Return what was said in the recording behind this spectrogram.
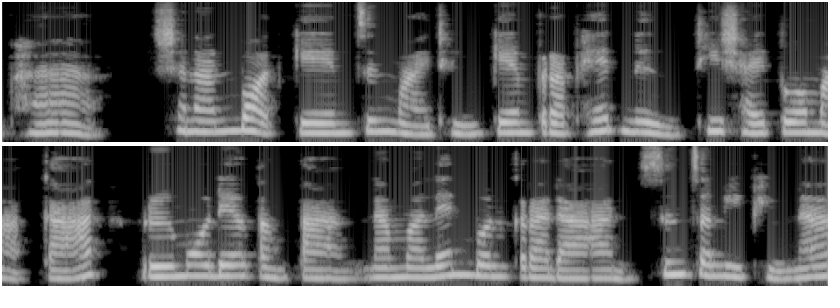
2555 ฉะนั้นบอร์ดเกมจึงหมายถึงเกมประเภทหนึ่งที่ใช้ตัวหมากการ์ด หรือโมเดลต่างๆนำมาเล่นบนกระดาน ซึ่งจะมีผิวหน้า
